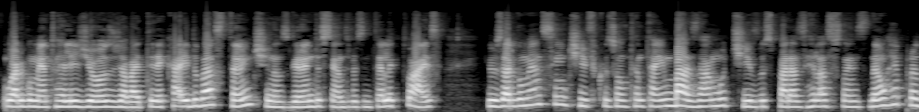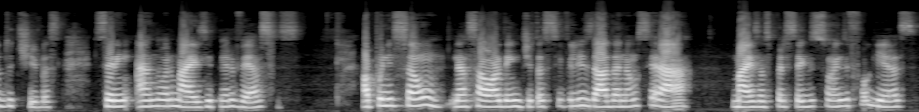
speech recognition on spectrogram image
o argumento religioso já vai ter decaído bastante nos grandes centros intelectuais e os argumentos científicos vão tentar embasar motivos para as relações não reprodutivas serem anormais e perversas. A punição nessa ordem dita civilizada não será mais as perseguições e fogueiras,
